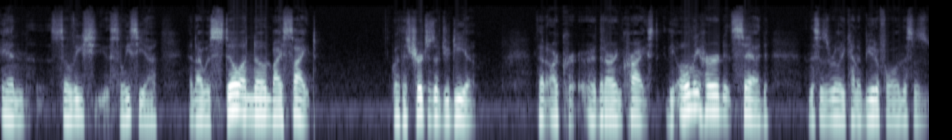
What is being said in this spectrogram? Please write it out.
and Cilicia, and I was still unknown by sight with the churches of Judea that are that are in Christ. The only heard it said, and this is really kind of beautiful, and this is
